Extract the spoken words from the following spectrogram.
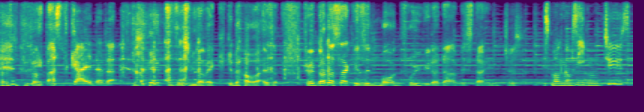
Passt keiner. Ne? Drehten sich wieder weg, genau. Also schönen Donnerstag, wir sind morgen früh wieder da. Bis dahin, tschüss. Bis morgen um sieben. Tschüss.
